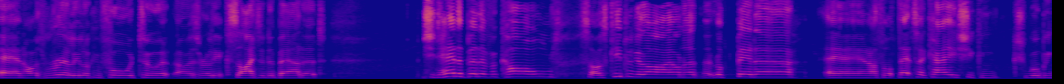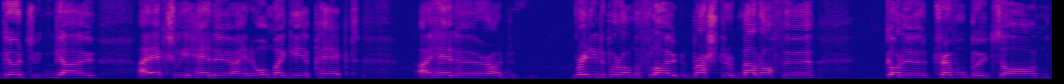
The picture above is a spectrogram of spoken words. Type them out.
And I was really looking forward to it. I was really excited about it she'd had a bit of a cold, so I was keeping an eye on it, and it looked better. And I thought that's okay. She can, she will be good. She can go. I actually had her. I had all my gear packed. I had her. I'd ready to put on the float. Brushed her mud off her. Got her travel boots on,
